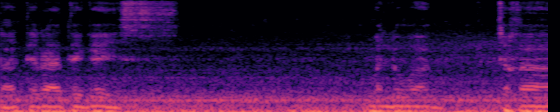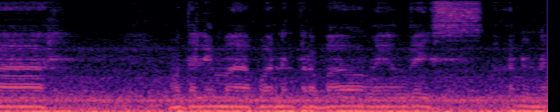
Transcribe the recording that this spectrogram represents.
Dati-rate guys. Maluwag. Tsaka madali makakuha ng trabaho ngayon guys ano na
